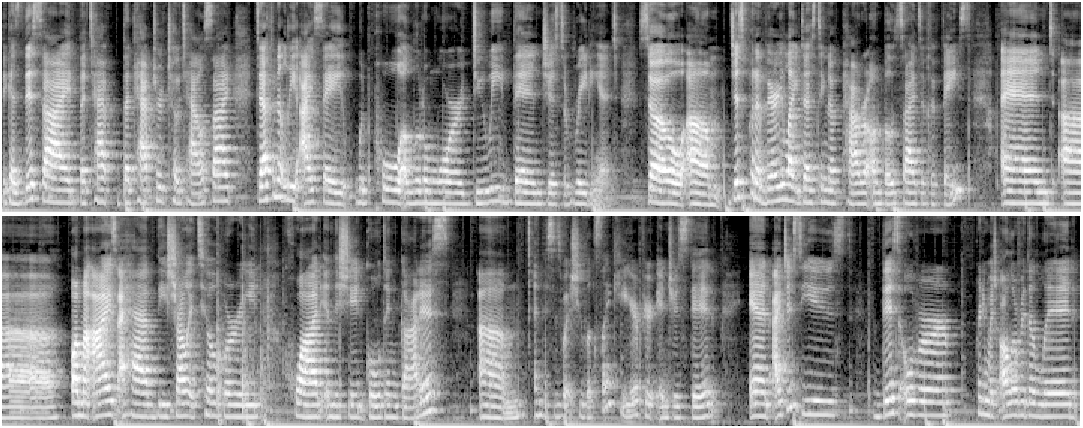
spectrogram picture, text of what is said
because this side, the tap, the Capture Totale side, definitely I say would pull a little more dewy than just radiant. So um, just put a very light dusting of powder on both sides of the face. And uh, on my eyes, I have the Charlotte Tilbury Quad in the shade Golden Goddess. Um, and this is what she looks like here if you're interested. And I just used this over pretty much all over the lid.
